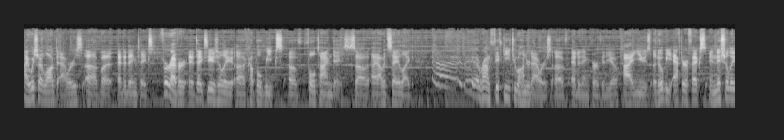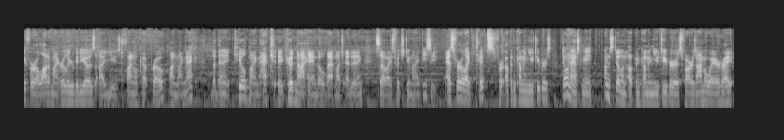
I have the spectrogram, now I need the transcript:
I wish I logged hours, uh, but editing takes forever. It takes usually a couple weeks of full-time days. So I would say like uh, around 50 to 100 hours of editing per video. I use Adobe After Effects initially for a lot of my earlier videos. I used Final Cut Pro on my Mac, but then it killed my Mac. It could not handle that much editing, so I switched to my PC. As for like tips for up and coming YouTubers, don't ask me. I'm still an up and coming YouTuber as far as I'm aware, right?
